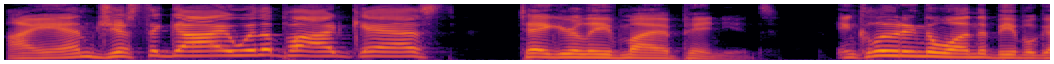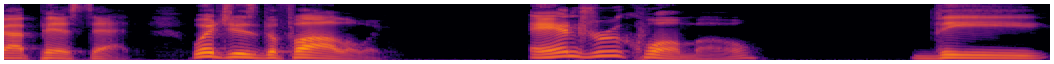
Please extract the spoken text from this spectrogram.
I am just a guy with a podcast. Take or leave my opinions, including the one that people got pissed at, which is the following Andrew Cuomo, the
